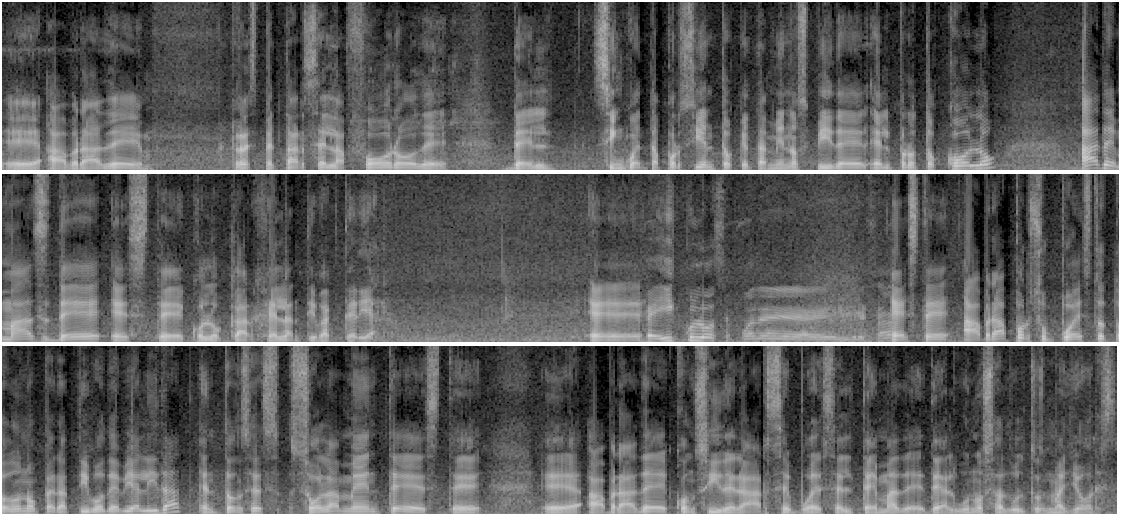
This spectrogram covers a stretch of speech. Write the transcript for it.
eh, habrá de respetarse el aforo de, del 50% que también nos pide el protocolo, además de este, colocar gel antibacterial. Eh, ¿Vehículo se puede ingresar? Este, habrá por supuesto todo un operativo de vialidad, entonces solamente este, eh, habrá de considerarse pues el tema de, de, algunos adultos mayores.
